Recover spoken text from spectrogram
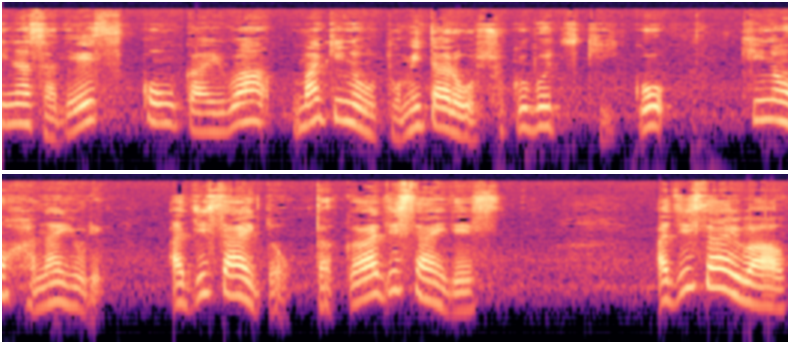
きなさです。今回は、牧野富太郎植物記5、木の花より、アジサイと学アジサイです。アジサイは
